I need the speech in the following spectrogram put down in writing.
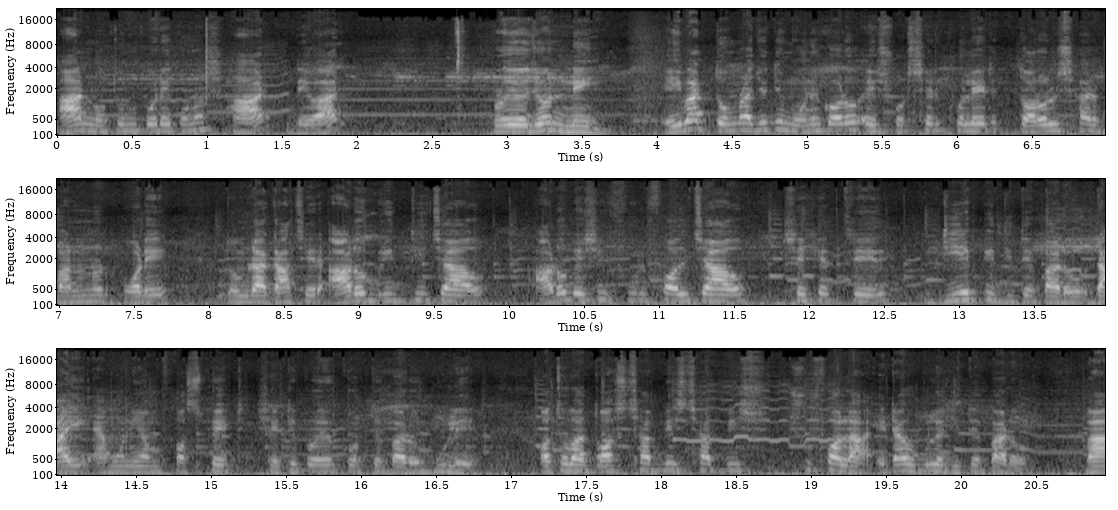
আর নতুন করে কোনো সার দেওয়ার প্রয়োজন নেই। এইবার তোমরা যদি মনে করো এই সর্ষের খোলের তরল সার বানানোর পরে তোমরা গাছের আরও বৃদ্ধি চাও আরও বেশি ফুল ফল চাও, সেক্ষেত্রে ডিএপি দিতে পারো ডাই অ্যামোনিয়াম ফসফেট সেটি প্রয়োগ করতে পারো গুলে, অথবা দশ ছাব্বিশ ছাব্বিশ সুফলা এটাও গুলে দিতে পারো, বা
